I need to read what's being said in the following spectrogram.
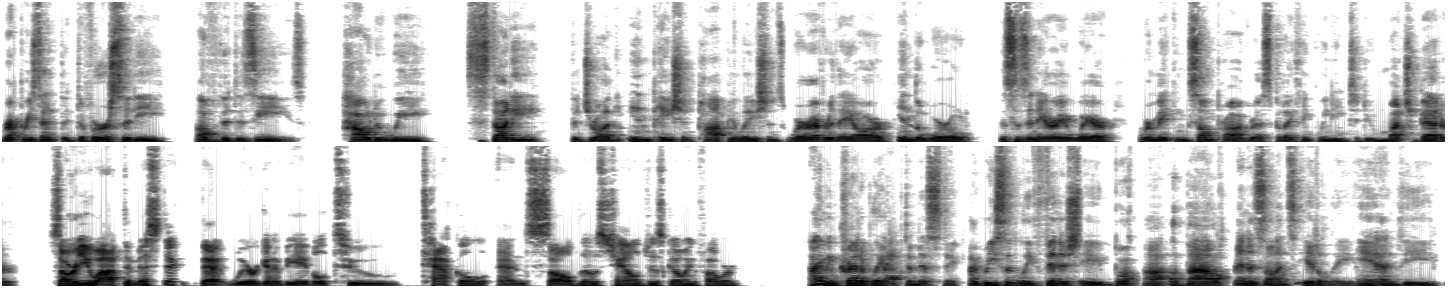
represent the diversity of the disease. How do we study the drug in patient populations wherever they are in the world? This is an area where we're making some progress, but I think we need to do much better. So, are you optimistic that we're going to be able to tackle and solve those challenges going forward? I'm incredibly optimistic. I recently finished a book uh, about Renaissance Italy and the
